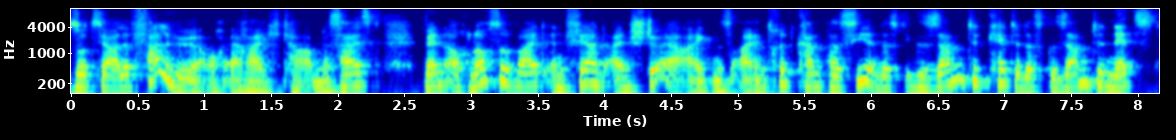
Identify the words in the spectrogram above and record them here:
soziale Fallhöhe auch erreicht haben. Das heißt, wenn auch noch so weit entfernt ein Störereignis eintritt, kann passieren, dass die gesamte Kette, das gesamte Netz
